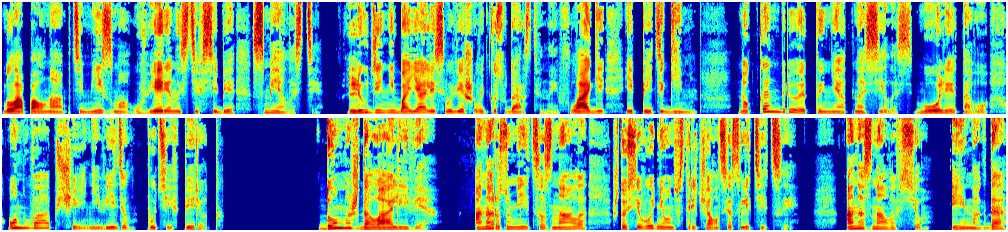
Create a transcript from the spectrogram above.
была полна оптимизма, уверенности в себе, смелости. Люди не боялись вывешивать государственные флаги и петь гимн. Но к Эндрю это не относилось. Более того, он вообще не видел пути вперед. Дома ждала Оливия. Она, разумеется, знала, что сегодня он встречался с Летицией. Она знала все, и иногда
